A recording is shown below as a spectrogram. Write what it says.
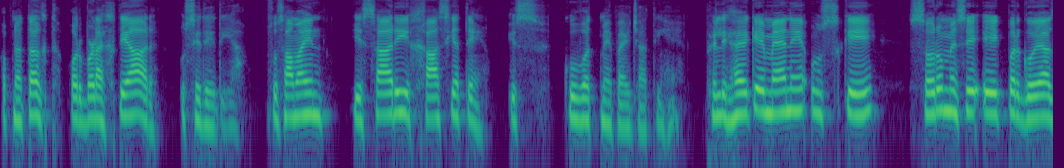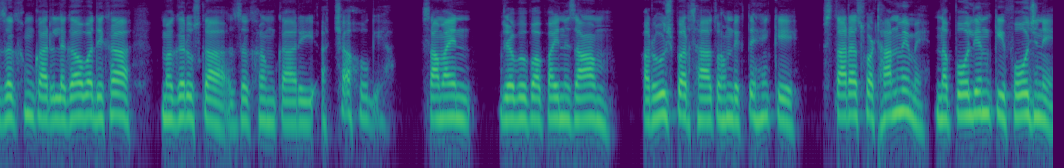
اپنا تخت اور بڑا اختیار اسے دے دیا۔ سسامین یہ ساری خاصیتیں اس قوت میں پائی جاتی ہیں۔ پھر لکھا ہے کہ میں نے اس کے سروں میں سے ایک پر گویا زخم کاری لگا ہوا دکھا مگر اس کا زخم کاری اچھا ہو گیا۔ سامعین، جب پاپائی نظام عروج پر تھا تو ہم دیکھتے ہیں کہ ستارہ سو اٹھانوے میں نپولین کی فوج نے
